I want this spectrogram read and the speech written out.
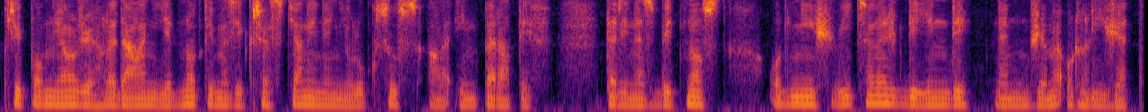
Připomněl, že hledání jednoty mezi křesťany není luxus, ale imperativ, tedy nezbytnost, od níž více než kdy jindy nemůžeme odhlížet.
